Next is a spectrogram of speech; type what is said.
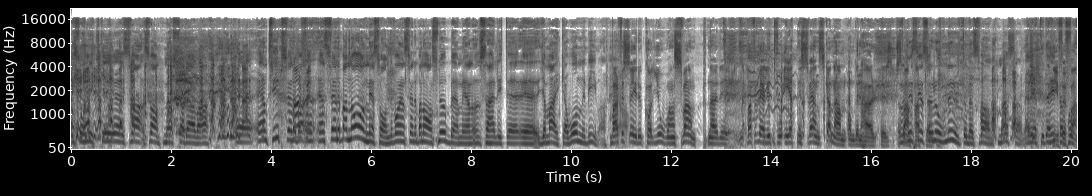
en sån riktig eh, sva, svampmössa där va. Eh, en typ Svenne, en, en Svenne Banan med sån, det var en Svenne Banan-snubbe med en så här lite eh, Jamaica-wannabe va. Varför säger du Karl Johan Svamp? När det, varför väljer du två etniskt svenska namn om den här eh, men det ser så svamphatten? roligt ut den där svampmössan. Jag vet inte, jag Det är, hittar för på fan,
